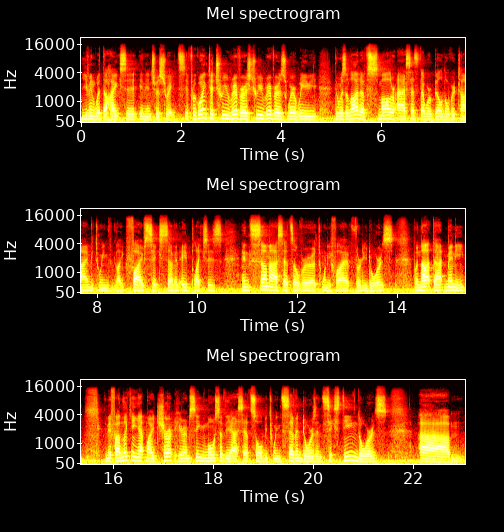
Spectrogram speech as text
even with the hikes in interest rates. If we're going to Three Rivers, Three Rivers, where we there was a lot of smaller assets that were built over time between like five, six, seven, eight plexes, and some assets over 25, 30 doors, but not that many. And if I'm looking at my chart here, I'm seeing most of the assets sold between seven doors and 16 doors. Um,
